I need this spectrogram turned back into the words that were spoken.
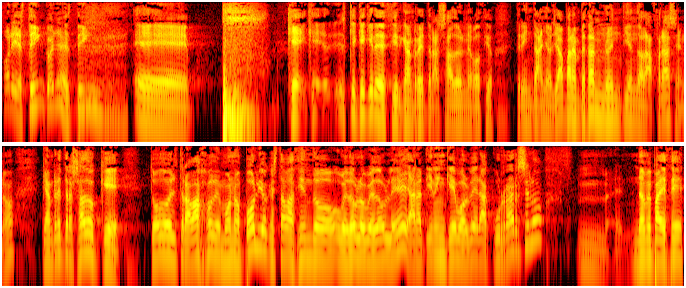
Oye, Sting, coño, Sting. Eh, ¿qué, ¿Qué quiere decir que han retrasado el negocio 30 años? Ya, para empezar, no entiendo la frase, ¿no? Que han retrasado que todo el trabajo de monopolio que estaba haciendo WWE, ahora tienen que volver a currárselo. Mm, No me parece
